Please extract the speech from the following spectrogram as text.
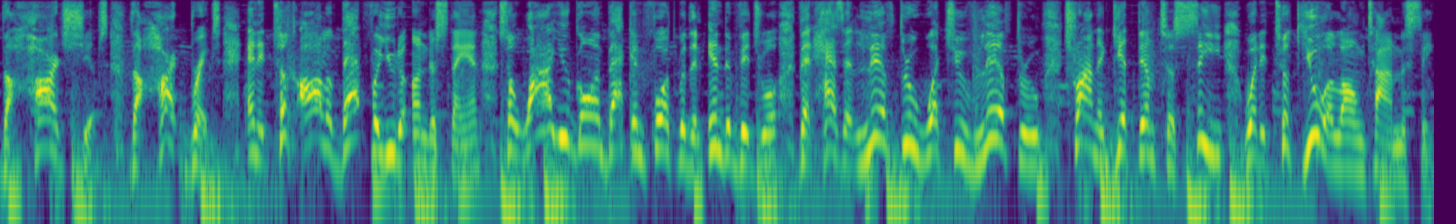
the hardships, the heartbreaks, and it took all of that for you to understand. So, why are you going back and forth with an individual that hasn't lived through what you've lived through, trying to get them to see what it took you a long time to see?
